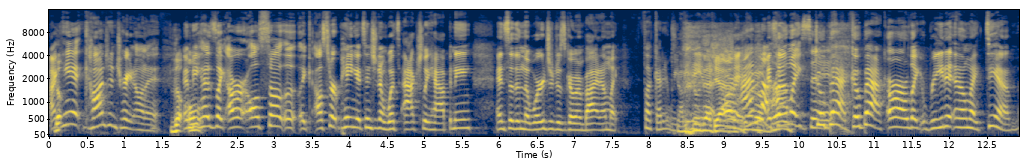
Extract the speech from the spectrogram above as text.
I can't concentrate on it. The and ol- because like I'll I'll start like I'll start paying attention to what's actually happening, and so then the words are just going by, and I'm like, "Fuck, I didn't read Gotta any go of that that Yeah. I'm not It's not like go back, go back, or I'll like read it, and I'm like, "Damn."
